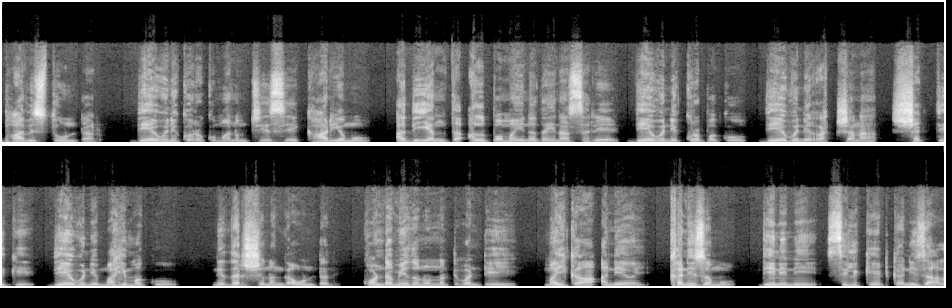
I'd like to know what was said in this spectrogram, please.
భావిస్తూ ఉంటారు. దేవుని కొరకు మనం చేసే కార్యము అది ఎంత అల్పమైనదైనా సరే దేవుని కృపకు దేవుని రక్షణ శక్తికి దేవుని మహిమకు నిదర్శనంగా ఉంటుంది. కొండ మీద ఉన్నటువంటి మైకా అనే ఖనిజము దీనిని సిలికేట్ ఖనిజాల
